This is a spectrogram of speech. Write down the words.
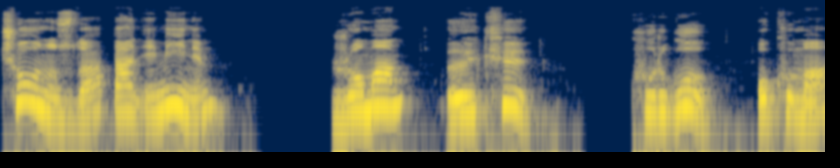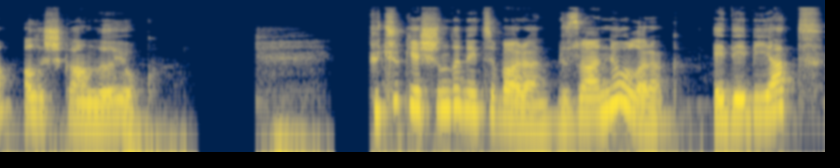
Çoğunuzda ben eminim roman, öykü, kurgu okuma alışkanlığı yok. Küçük yaşından itibaren düzenli olarak edebiyat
